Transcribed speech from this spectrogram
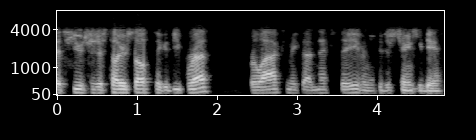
it's huge to just tell yourself take a deep breath, relax, make that next save, and you could just change the game.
